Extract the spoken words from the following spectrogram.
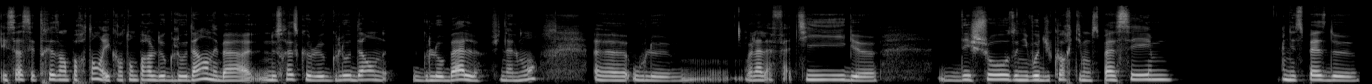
Et ça, c'est très important. Et quand on parle de glow down, eh ben, ne serait-ce que le glow down global finalement, euh, ou le voilà la fatigue, euh, des choses au niveau du corps qui vont se passer, une espèce de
